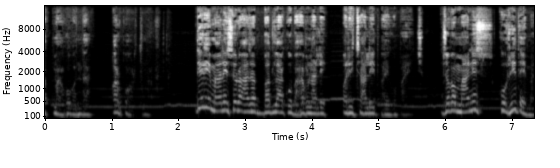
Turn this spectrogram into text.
आत्मा हो भन्दा अर्को अर्थ नलाग्ला धेरै मानिसहरू आज बदलाको भावनाले परिचालित भएको पाइन्छ। जब मानिसको हृदयमा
